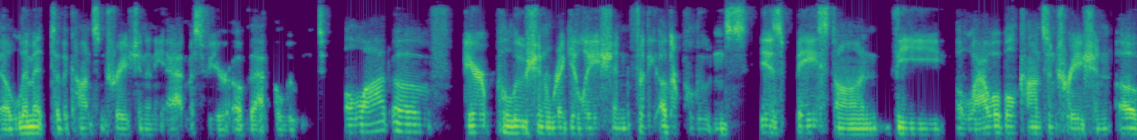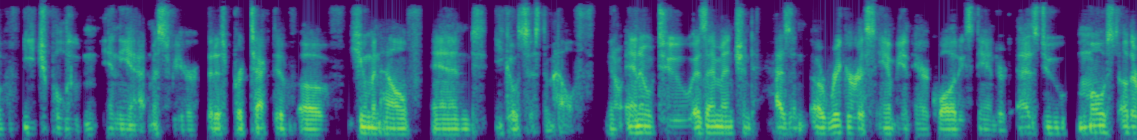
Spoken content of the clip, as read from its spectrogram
a limit to the concentration in the atmosphere of that pollutant a lot of air pollution regulation for the other pollutants is based on the allowable concentration of each pollutant in the atmosphere that is protective of human health and ecosystem health. You know, NO2, as I mentioned, has an, a rigorous ambient air quality standard, as do most other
